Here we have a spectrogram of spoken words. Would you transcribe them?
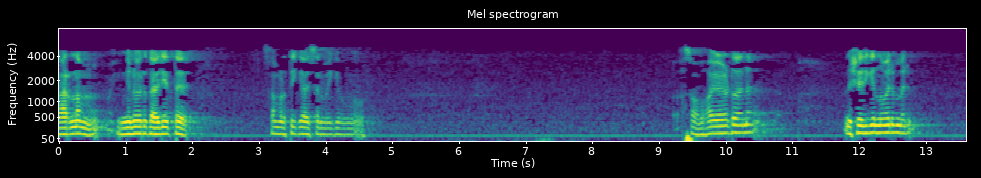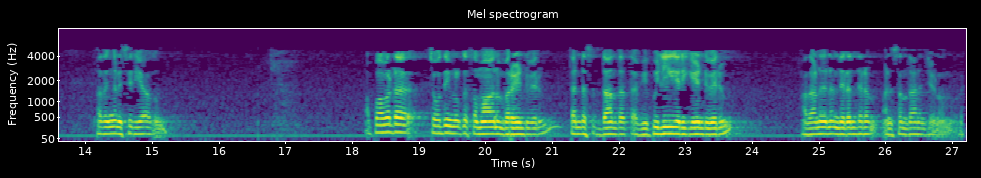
കാരണം ഇങ്ങനെ ഒരു കാര്യത്തെ സമർത്ഥിക്കാൻ ശ്രമിക്കുമ്പോൾ സ്വാഭാവികമായിട്ടും അതിനെ നിഷേധിക്കുന്നവരും വരും. അതെങ്ങനെ ശരിയാകും. അപ്പോൾ അവരുടെ ചോദ്യങ്ങൾക്ക് സമാധാനം പറയേണ്ടി വരും. തന്റെ സിദ്ധാന്തത്തെ വിപുലീകരിക്കേണ്ടി വരും. അതാണ് ഇതിനെ നിരന്തരം അനുസന്ധാനം ചെയ്യണമെന്നുള്ളത്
